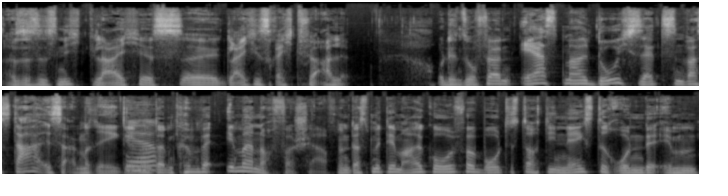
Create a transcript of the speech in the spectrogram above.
Also es ist nicht gleiches, äh, gleiches Recht für alle. Und insofern erstmal durchsetzen, was da ist an Regeln. Ja. Und dann können wir immer noch verschärfen. Und das mit dem Alkoholverbot ist doch die nächste Runde im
